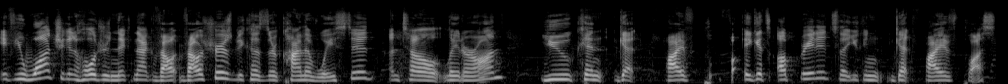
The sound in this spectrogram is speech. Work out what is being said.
if you want, you can hold your knickknack vouchers because they're kind of wasted until later on. You can get 5... It gets upgraded so that you can get 5 plus.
